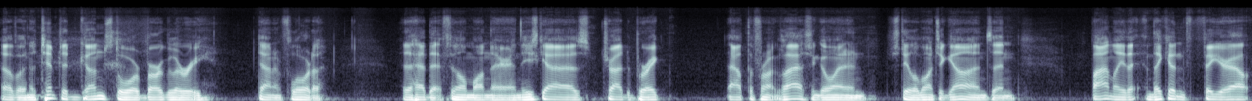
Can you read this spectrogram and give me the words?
of an attempted gun store burglary down in Florida that had that film on there. And these guys tried to break out the front glass and go in and steal a bunch of guns. And finally, they, they couldn't figure out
